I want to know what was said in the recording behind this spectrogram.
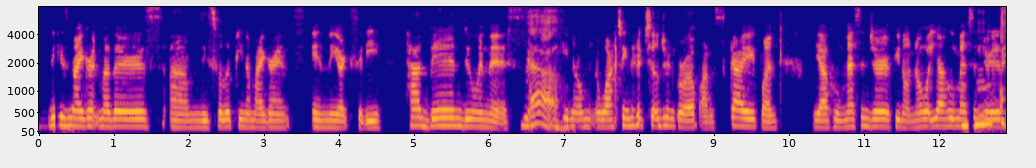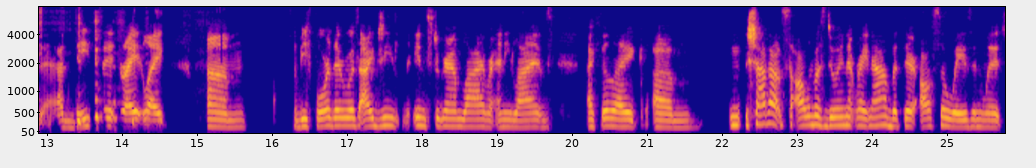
Mm-hmm. These migrant mothers, um, these Filipino migrants in New York City had been doing this. Yeah. You know, watching their children grow up on Skype, on Yahoo Messenger. If you don't know what Yahoo Messenger mm-hmm. is, uh, dates it, right? Like um, before there was IG, Instagram Live, or any lives. I feel like um, shout outs to all of us doing it right now, but there are also ways in which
